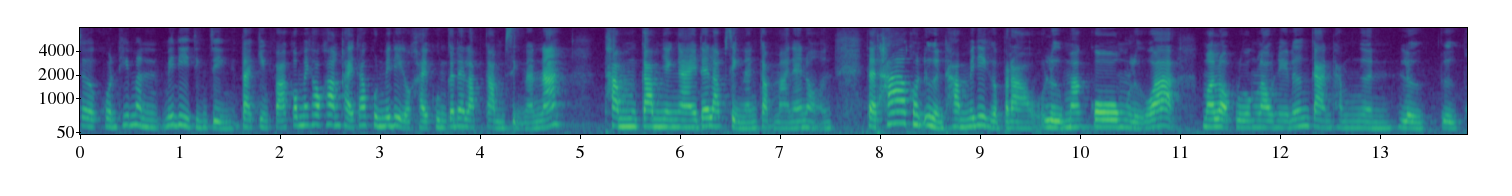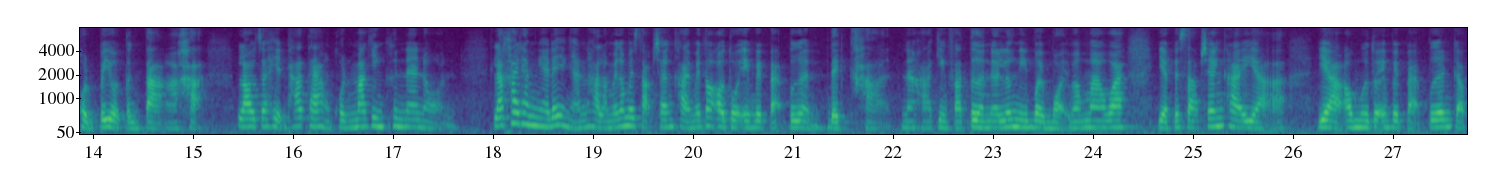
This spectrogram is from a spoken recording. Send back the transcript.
เจอคนที่มันไม่ดีจริง ๆ แต่กิ่งฟ้าก็ไม่เข้าข้างใคร ถ้าคุณไม่ดีกับใครคุณก็ได้รับกรรมสิ่งนั้นนะทำกรรมยังไงได้รับสิ่งนั้นกลับมาแน่นอน แต่ถ้าคนอื่นทำไม่ดีกับเรา หรือมาโกงหรือว่ามาหลอกลวงเราในเรื่องการทำเงินหรือหรือผลประโยชน์ต่างๆอะค่ะ เราจะเห็นท่าแท้ของคนมากยิ่งขึ้นแน่นอน แล้วใครทำไงได้อย่างนั้นค่ะ เราไม่ต้องไปสับแช่งใครไม่ต้องเอาตัวเองไปแปะเปื้อนเด็ดขาดนะคะ กิ่งฟ้าเตือนในเรื่องนี้บ่อย ๆ มากๆว่า อย่าไปสับแช่งใครอย่า อย่าเอามือตัวเองไปแปะเปื้อนกับ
